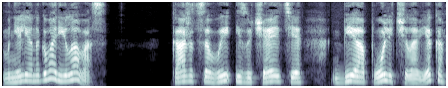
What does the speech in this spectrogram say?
Мне Лена говорила о вас. Кажется, вы изучаете биополе человека.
